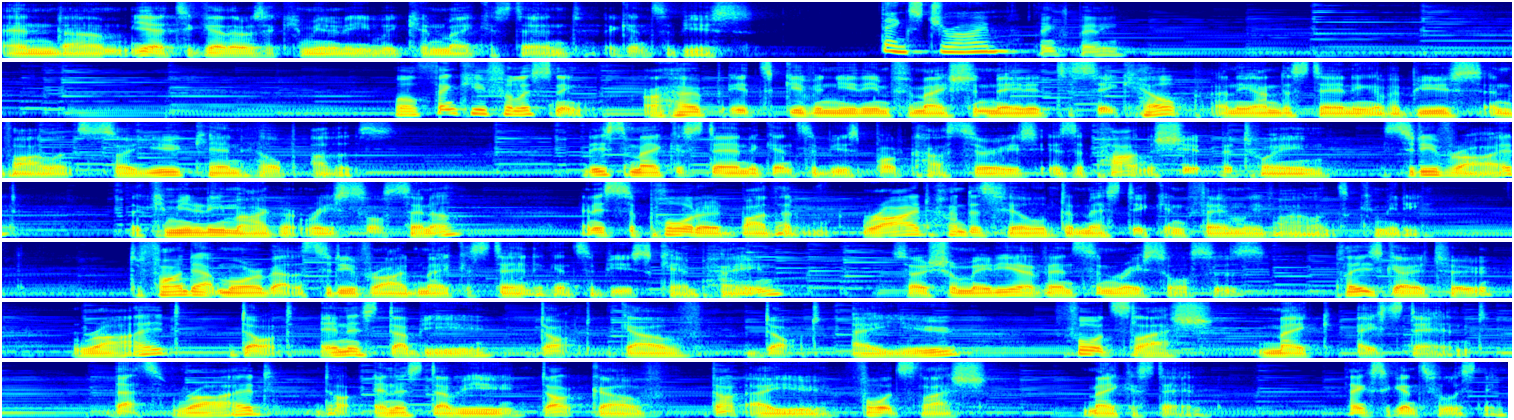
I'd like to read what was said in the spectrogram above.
And um, yeah, together as a community, we can make a stand against abuse. Thanks, Jerome. Thanks, Penny. Well, thank you for listening. I hope it's given you the information needed to seek help and the understanding of abuse and violence so you can help others. This Make a Stand Against Abuse podcast series is a partnership between the City of Ryde, the Community Migrant Resource Centre, and is supported by the Ryde Hunters Hill Domestic and Family Violence Committee. To find out more about the City of Ryde Make a Stand Against Abuse campaign, social media events and resources, please go to ryde.nsw.gov.au forward slash make a stand. That's ryde.nsw.gov.au forward slash make a stand. Thanks again for listening.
